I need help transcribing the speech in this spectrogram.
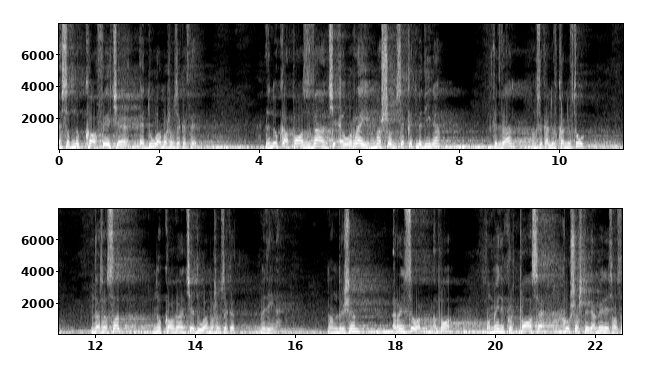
e sot nuk ka fe që e dua ma shumë se këtë fe. Dhe nuk ka pas vend që e urrej ma shumë se këtë Medine, këtë vend, ngase ka, luf, ka luftu, ndërsa sot nuk ka vend që e dua ma shumë se këtë Medine. Një ndryshim rrënjësor, apo momentin kur e pa se kush është pejgamberi s.a.s.,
